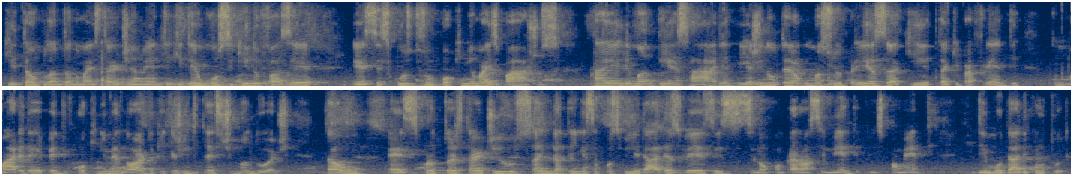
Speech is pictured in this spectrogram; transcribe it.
que estão plantando mais tardiamente, que tenham conseguido fazer esses custos um pouquinho mais baixos, para ele manter essa área e a gente não ter alguma surpresa aqui daqui para frente com uma área de repente um pouquinho menor do que, que a gente está estimando hoje. Então, é, esses produtores tardios ainda têm essa possibilidade, às vezes, se não compraram a semente, principalmente, de mudar de cultura.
